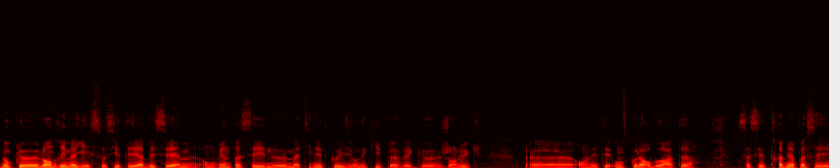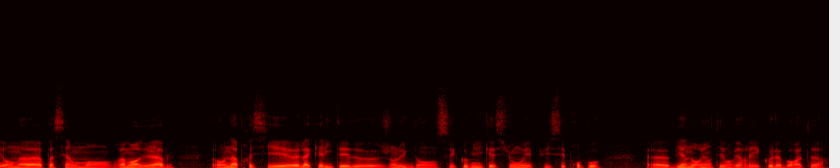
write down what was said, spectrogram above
Donc euh, Landry Maillet, société ABCM, on vient de passer une matinée de cohésion d'équipe avec euh, Jean-Luc. Euh, on était 11 collaborateurs. Ça s'est très bien passé, on a passé un moment vraiment agréable. On a apprécié la qualité de Jean-Luc dans ses communications et puis ses propos, bien orientés envers les collaborateurs.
